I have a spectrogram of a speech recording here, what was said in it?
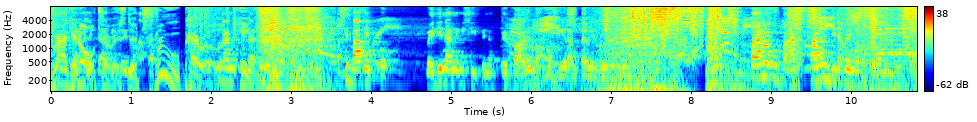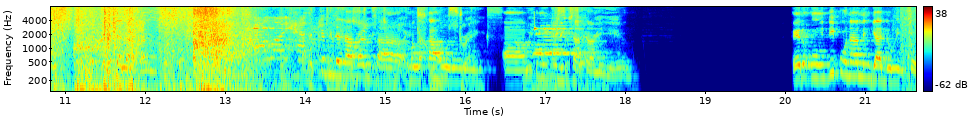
Dragon Altar is the true peril of namin ito King. gagawin. Kasi bakit po? Pwede namin isipin na, eh paano baka masira ang tayo namin? Paano kung pa, paano hindi na kayo Kami lalaban. Has Kami lalaban sa mga taong when tumutulig sa amin ngayon. Pero kung hindi po namin gagawin to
